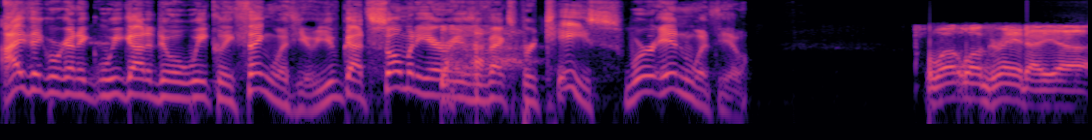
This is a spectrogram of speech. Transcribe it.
I think we're going to we got to do a weekly thing with you. You've got so many areas of expertise. We're in with you. Well, well, great. I uh,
